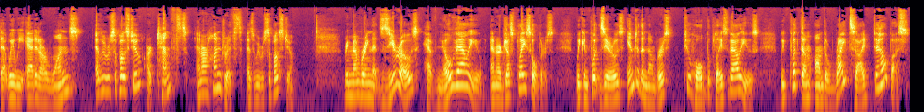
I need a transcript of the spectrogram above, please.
That way we added our ones as we were supposed to, our tenths, and our hundredths as we were supposed to remembering that zeros have no value and are just placeholders. We can put zeros into the numbers to hold the place values. We put them on the right side to help us.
